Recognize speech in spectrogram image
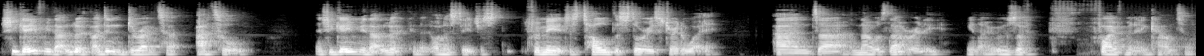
she gave me that look. I didn't direct her at all. And she gave me that look, and it, honestly, it just for me, it just told the story straight away, and uh, and that was that really. You know, it was a five minute encounter.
